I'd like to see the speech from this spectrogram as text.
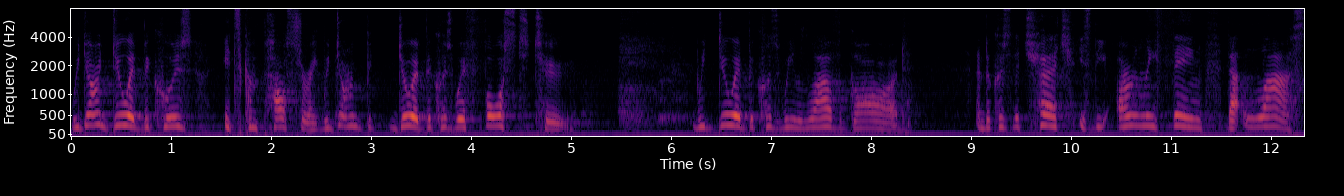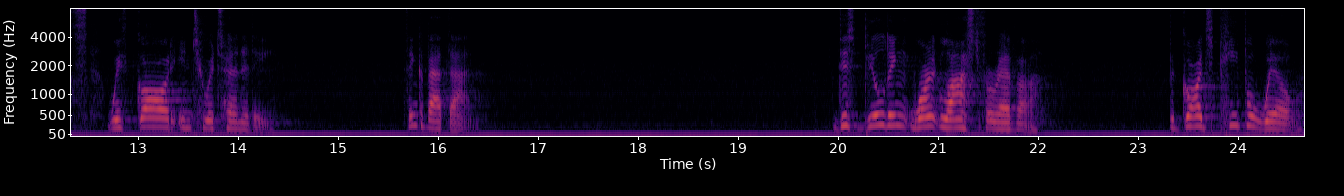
We don't do it because it's compulsory. We don't do it because we're forced to. We do it because we love God and because the church is the only thing that lasts with God into eternity. Think about that. This building won't last forever, but God's people will.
